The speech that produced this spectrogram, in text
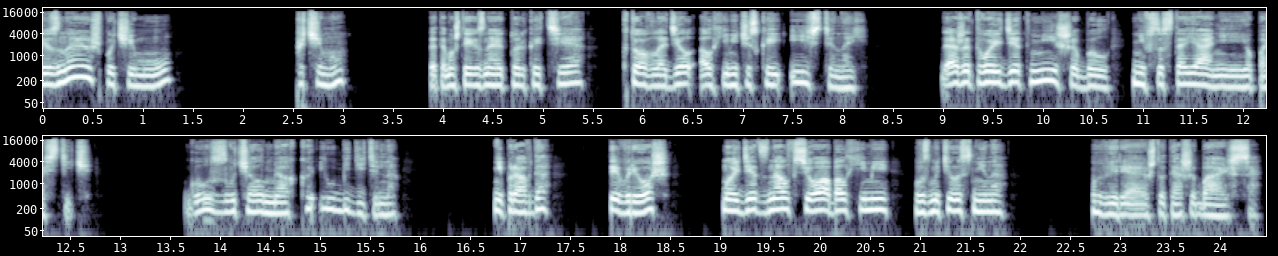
и знаешь почему? Почему? Потому что их знают только те, кто овладел алхимической истиной. Даже твой дед Миша был не в состоянии ее постичь. Голос звучал мягко и убедительно. «Неправда? Ты врешь? Мой дед знал все об алхимии», — возмутилась Нина. «Уверяю, что ты ошибаешься.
